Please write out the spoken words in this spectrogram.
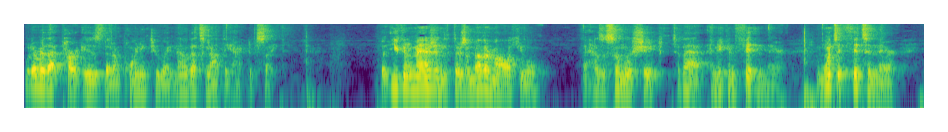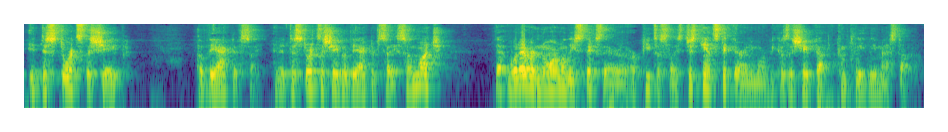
Whatever that part is that I'm pointing to right now, that's not the active site. But you can imagine that there's another molecule that has a similar shape to that, and it can fit in there. And once it fits in there, it distorts the shape of the active site. And it distorts the shape of the active site so much that whatever normally sticks there, or pizza slice, just can't stick there anymore because the shape got completely messed up.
